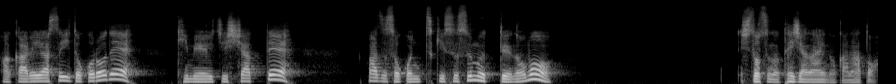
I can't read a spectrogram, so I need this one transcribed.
分かりやすいところで決め打ちしちゃって、まずそこに突き進むっていうのも、一つの手じゃないのかなと。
